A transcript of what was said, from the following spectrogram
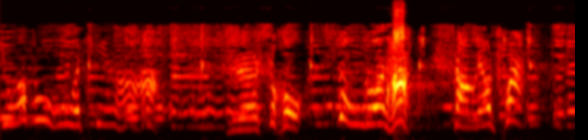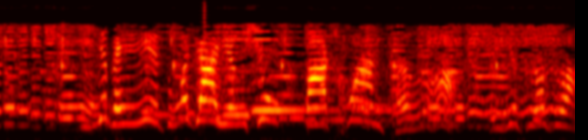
脚不停。这时候送着他上了船，一百多家英雄把船撑，一个个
